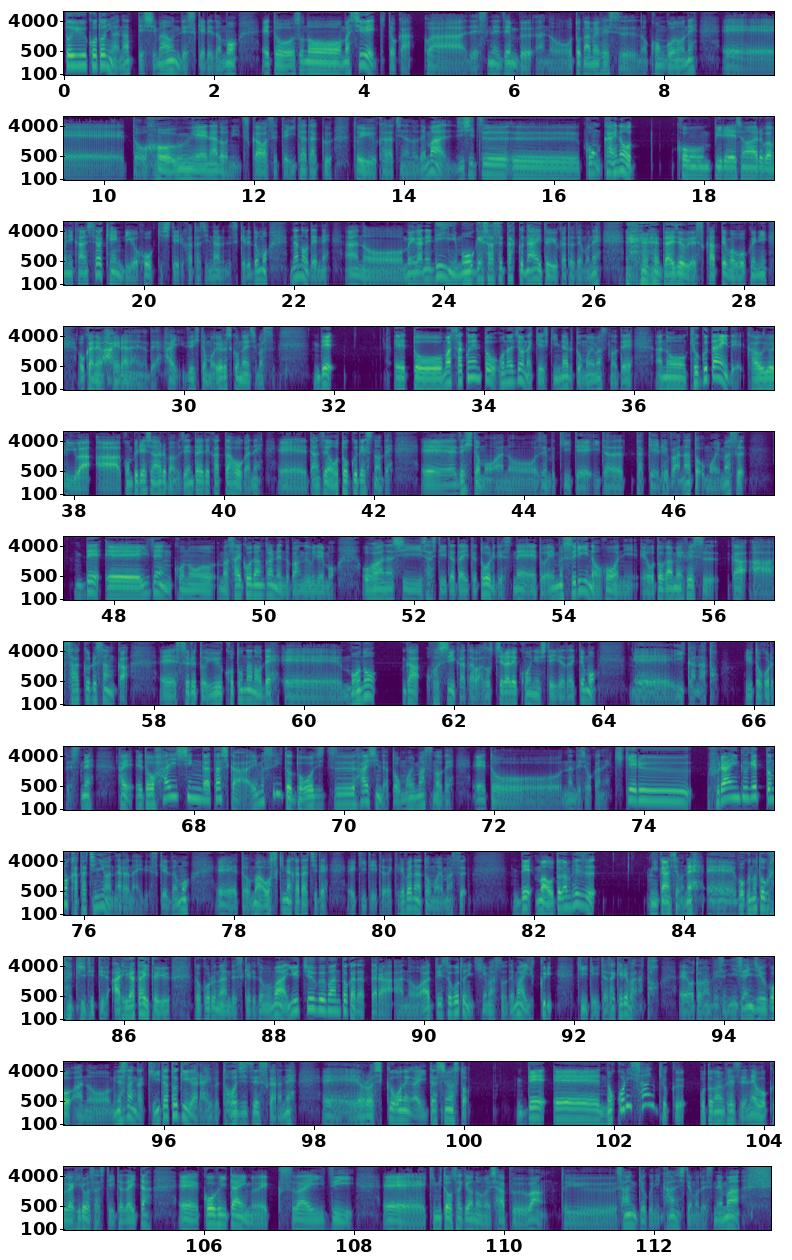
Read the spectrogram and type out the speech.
ということにはなってしまうんですけれども、えっと、その、まあ、収益とかはですね、全部、あの、おとがめフェスの今後のね、えーっと、運営などに使わせていただくという形なので、まあ、実質、今回のコンピレーションアルバムに関しては権利を放棄している形になるんですけれども、なのでね、あのメガネ D に儲けさせたくないという方でもね、大丈夫です。買っても僕にお金は入らないので、はい、ぜひともよろしくお願いします。で、えっ、と、まあ、昨年と同じような形式になると思いますので、あの、曲単位で買うよりは、あコンピレーションアルバム全体で買った方がね、えー断然お得ですので、えーぜひとも、あの、全部聞いていただければなと思います。で、えー以前この、まあ、最高段関連の番組でもお話しさせていただいた通りですね、えー、と M3 の方に、えー、音亀フェスがサークル参加、えーするということなので、えー物が欲しい方はそちらで購入していただいても、えーいいかなと。いうところですね。はい。えっ、と、配信が確か M3 と同日配信だと思いますので、えっ、と、なんでしょうかね。聞けるフライングゲットの形にはならないですけれども、えっ、と、まあ、お好きな形で、聞いていただければなと思います。で、まあ、音がフェスに関してもね、えー僕のところで聞いていてありがたいというところなんですけれども、まあ、YouTube 版とかだったら、あの、アーティストごとに聞けますので、まあ、ゆっくり聞いていただければなと。えー、音ガメフェス2015、あの、皆さんが聞いた時がライブ当日ですからね、えーよろしくお願いいたしますと。で、えー残り3曲、音ガメフェスでね、僕が披露させていただいた、えーコーヒータイム XYZ、えー君とお酒を飲むシャープ1という3曲に関してもですね、まあ、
